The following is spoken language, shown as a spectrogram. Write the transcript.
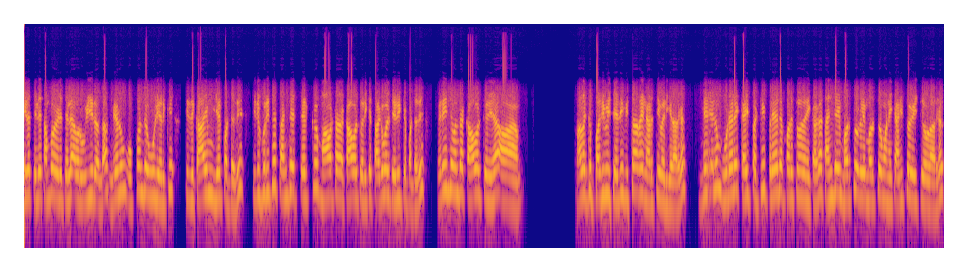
இடத்திலே சம்பவ இடத்திலே அவர் உயிரிழந்தார். மேலும் ஒப்பந்த ஊழியருக்கு இது காயம் ஏற்பட்டது. இது குறித்து தஞ்சை தெற்கு மாவட்ட காவல்துறைக்கு தகவல் தெரிவிக்கப்பட்டது. விரைந்து வந்த காவல்துறையை வழக்கு பதிவு செய்து விசாரணை நடத்தி வருகிறார்கள். மேலும் உடலை கைப்பற்றி பிரேத பரிசோதனைக்காக தஞ்சை மருத்துவர்களை மருத்துவமனைக்கு அனுப்பி வைத்துள்ளார்கள்.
